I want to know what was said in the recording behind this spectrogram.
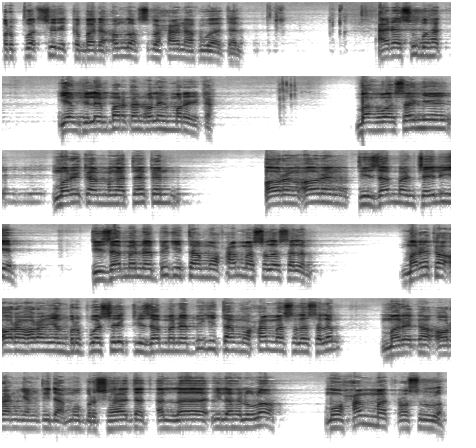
berbuat syirik kepada Allah Subhanahu wa taala. Ada subhat yang dilemparkan oleh mereka bahwasanya mereka mengatakan orang-orang di zaman jahiliyah di zaman Nabi kita Muhammad sallallahu alaihi wasallam mereka orang-orang yang berbuat syirik di zaman Nabi kita Muhammad sallallahu alaihi wasallam mereka orang yang tidak mau bersyahadat Allah ilaha illallah Muhammad Rasulullah.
